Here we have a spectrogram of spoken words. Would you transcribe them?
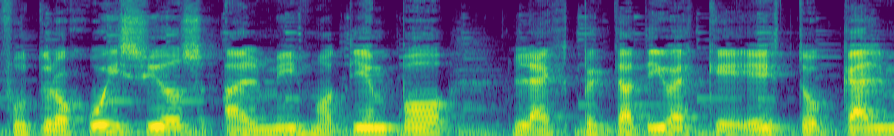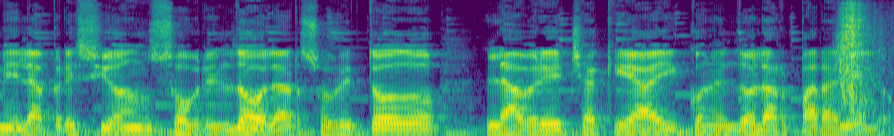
futuros juicios. Al mismo tiempo, la expectativa es que esto calme la presión sobre el dólar, sobre todo la brecha que hay con el dólar paralelo.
